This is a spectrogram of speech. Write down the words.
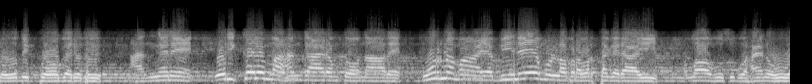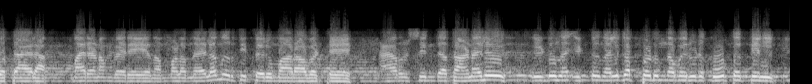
തോന്നിപ്പോകരുത്. അങ്ങനെ ഒരിക്കലും അഹങ്കാരം തോന്നാതെ പൂർണമായ വിനയമുള്ള പ്രവർത്തകരായി അള്ളാഹു സുബാനുഹൂവത്താല മരണം വരെ നമ്മളെ നിലനിർത്തി തരുമാറാവട്ടെ. അറുഷിന്റെ തണൽ ഇടുന്ന ഇട്ട് നൽകപ്പെടുന്നവരുടെ കൂട്ടത്തിൽ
